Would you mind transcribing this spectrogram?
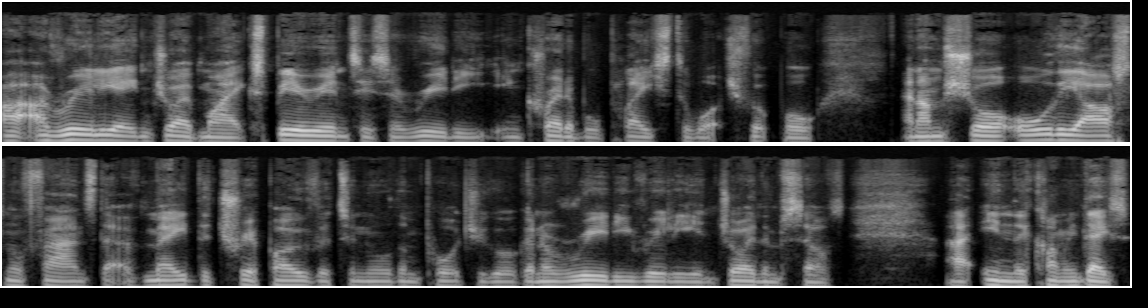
I, I really enjoyed my experience. It's a really incredible place to watch football. And I'm sure all the Arsenal fans that have made the trip over to northern Portugal are going to really, really enjoy themselves uh, in the coming days,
